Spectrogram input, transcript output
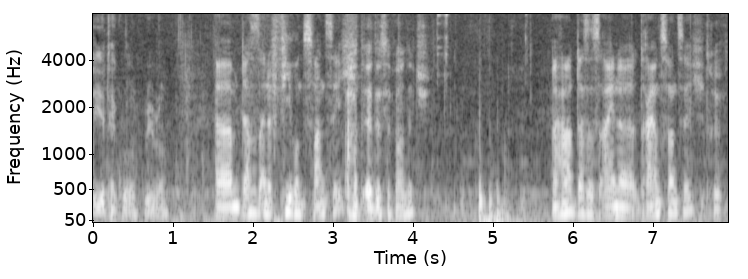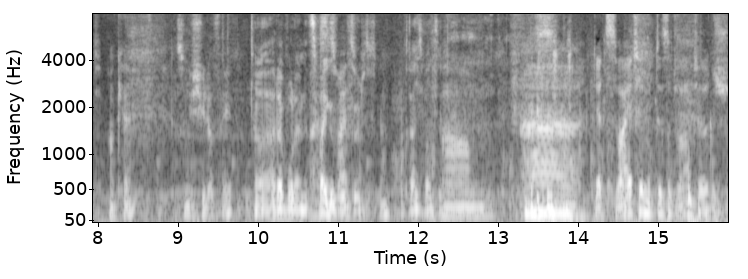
die Attack Roll reroll. Ähm, das ist eine 24. Hat er Disadvantage? Aha, das ist eine 23. Trifft. Okay. Hast du nicht Shield of Faith? Ah, hat er wohl eine 2 gewürfelt. 22, ne? 23. Ähm, Ah. der zweite mit Disadvantage.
